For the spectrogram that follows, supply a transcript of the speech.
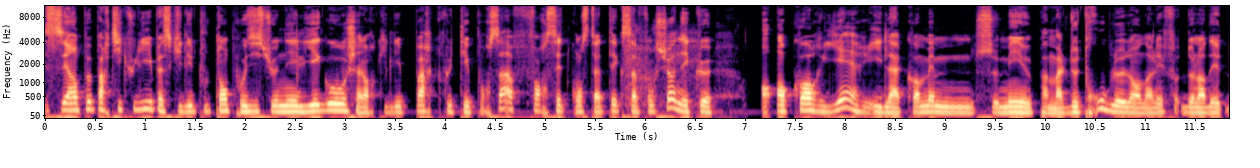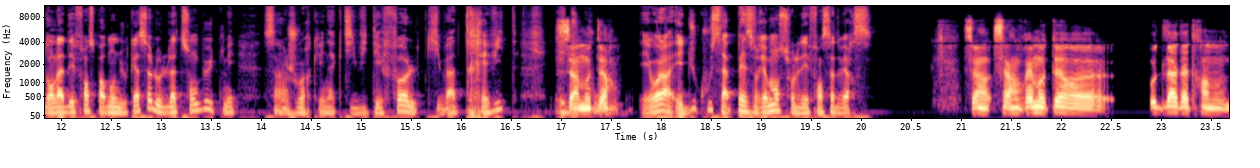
C'est un peu particulier parce qu'il est tout le temps positionné lié gauche alors qu'il n'est pas recruté pour ça. Force est de constater que ça fonctionne et que encore hier, il a quand même semé pas mal de troubles dans, la défense pardon, du Castle au-delà de son but. Mais c'est un joueur qui a une activité folle, qui va très vite. C'est un moteur. Et voilà, et du coup, ça pèse vraiment sur les défenses adverses. C'est un, vrai moteur. Euh, au-delà d'être un,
